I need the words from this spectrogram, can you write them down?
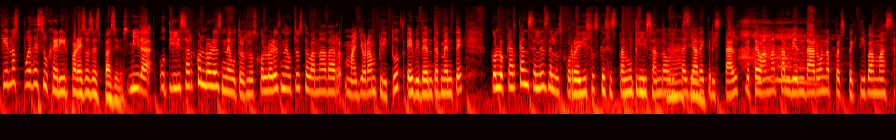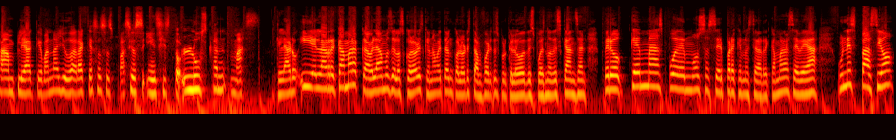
qué nos puedes sugerir para esos espacios? Mira, utilizar colores neutros. Los colores neutros te van a dar mayor amplitud, evidentemente. Colocar canceles de los corredizos que se están utilizando ahorita Ah, ya sí. de cristal, que te van a también dar una perspectiva más amplia, que van a ayudar a que esos espacios, insisto, luzcan más. Claro, y en la recámara que hablábamos de los colores, que no metan colores tan fuertes porque luego después no descansan, pero ¿qué más podemos hacer para que nuestra recámara se vea un espacio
